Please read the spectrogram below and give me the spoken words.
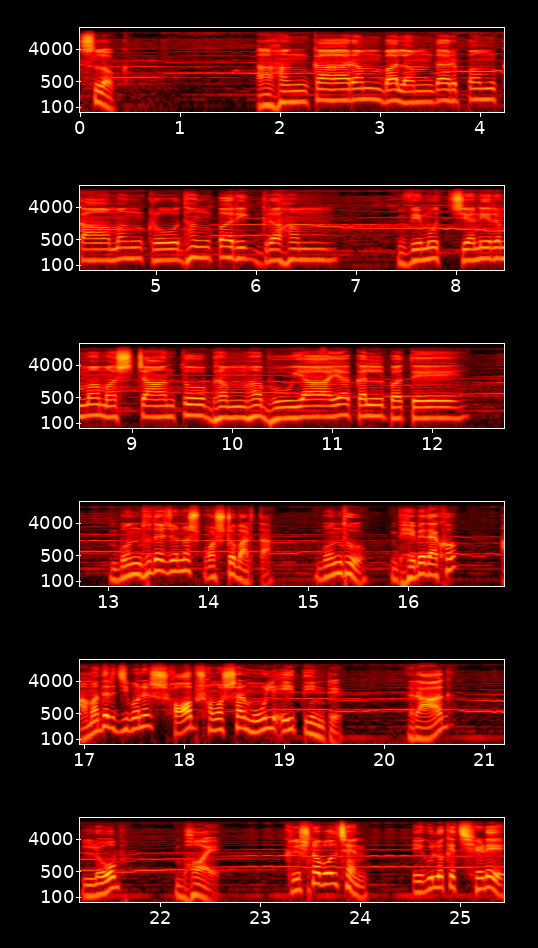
শ্লোক অহংকারম বলম দর্পম কামং ক্রোধং পরিগ্রহম বিমুচ্য নির্মমশ্চান্ত ব্রহ্ম ভূয়ায় কল্পতে বন্ধুদের জন্য স্পষ্ট বার্তা। বন্ধু, ভেবে দেখো, আমাদের জীবনের সব সমস্যার মূল এই তিনটে। রাগ, লোভ, ভয়। কৃষ্ণ বলছেন, এগুলোকে ছেড়ে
